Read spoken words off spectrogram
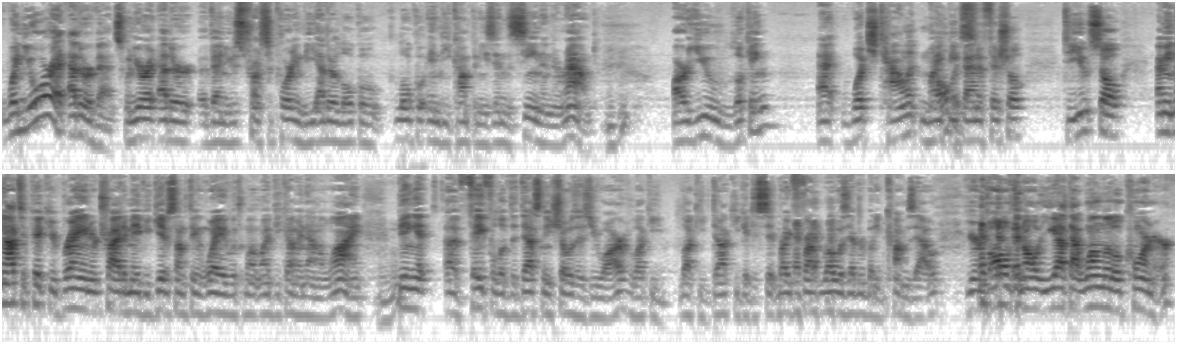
when you're at other events, when you're at other venues tr- supporting the other local local indie companies in the scene and around, Mm-hmm. are you looking at which talent might Always. be beneficial to you? So, I mean, not to pick your brain or try to maybe give something away with what might be coming down the line. Mm-hmm. Being it uh, faithful of the Destiny shows as you are, lucky lucky duck, you get to sit right front row as everybody comes out. You're involved in all. You got that one little corner,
